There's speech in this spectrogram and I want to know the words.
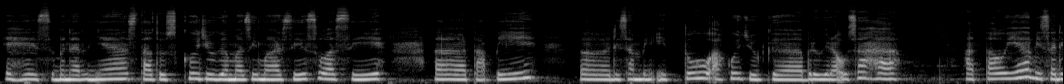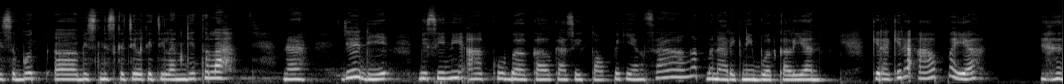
Hehe, sebenarnya statusku juga masih mahasiswa sih. Uh, tapi uh, di samping itu aku juga berwirausaha atau ya bisa disebut uh, bisnis kecil-kecilan gitulah. Nah, jadi di sini aku bakal kasih topik yang sangat menarik nih buat kalian. Kira-kira apa ya?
